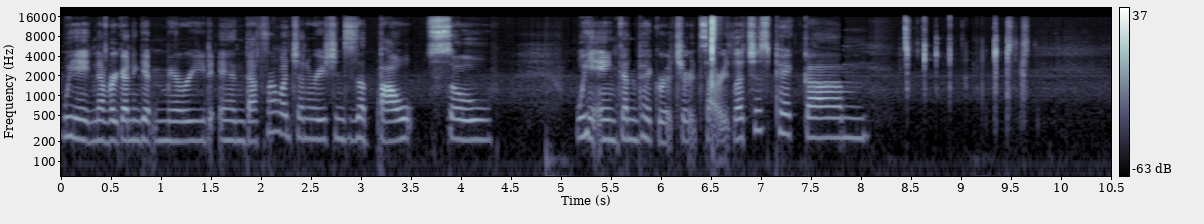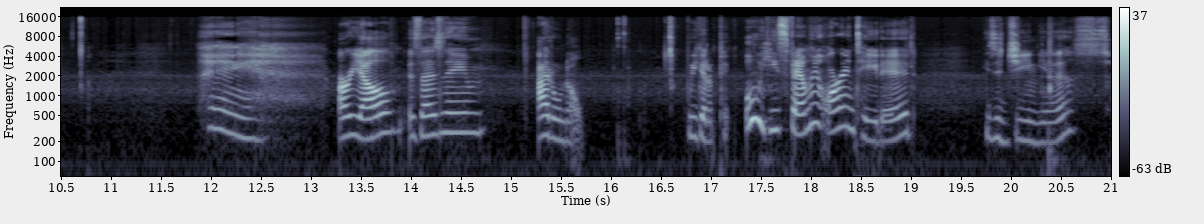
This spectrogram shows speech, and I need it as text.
we ain't never gonna get married and that's not what Generations is about, so we ain't gonna pick Richard. Sorry, let's just pick, um, hey, Ariel, is that his name? I don't know. We gonna pick, oh, he's family orientated. He's a genius.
